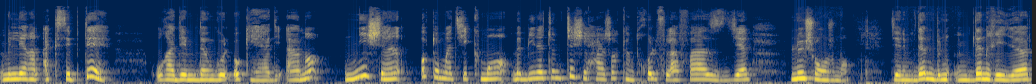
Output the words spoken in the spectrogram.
ملي غنأكسبتيه وغادي نبدا نقول ok هادي أنا نيشان automatiquement ما بيناتهم حتى شي حاجة كندخل في la phase ديال le changement ديال نبدا نبدا نغير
